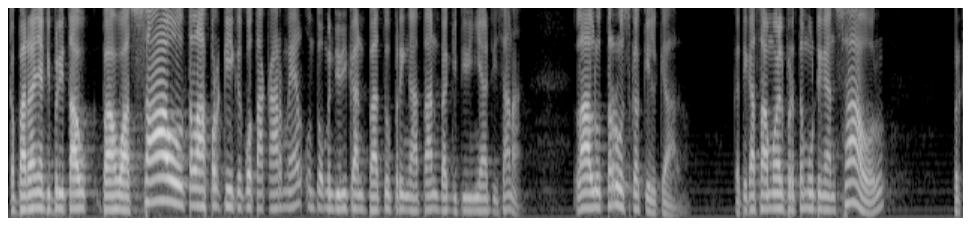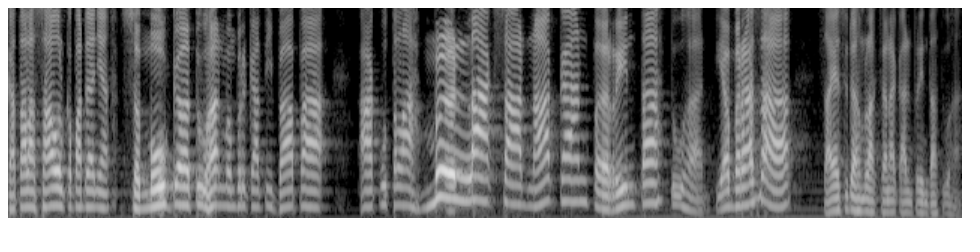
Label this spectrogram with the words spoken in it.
Kepadanya diberitahu bahwa Saul telah pergi ke kota Karmel untuk mendirikan batu peringatan bagi dirinya di sana. Lalu terus ke Gilgal. Ketika Samuel bertemu dengan Saul, berkatalah Saul kepadanya, semoga Tuhan memberkati Bapak, aku telah melaksanakan perintah Tuhan. Dia merasa saya sudah melaksanakan perintah Tuhan.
